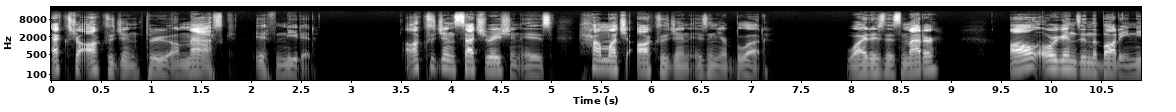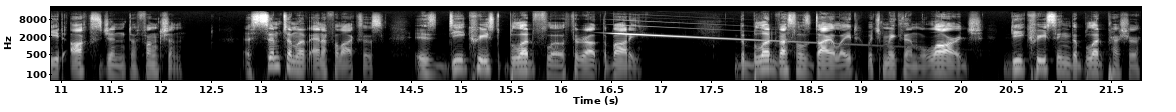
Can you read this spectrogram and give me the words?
extra oxygen through a mask if needed. Oxygen saturation is how much oxygen is in your blood. Why does this matter? All organs in the body need oxygen to function. A symptom of anaphylaxis is decreased blood flow throughout the body. The blood vessels dilate, which make them large, decreasing the blood pressure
